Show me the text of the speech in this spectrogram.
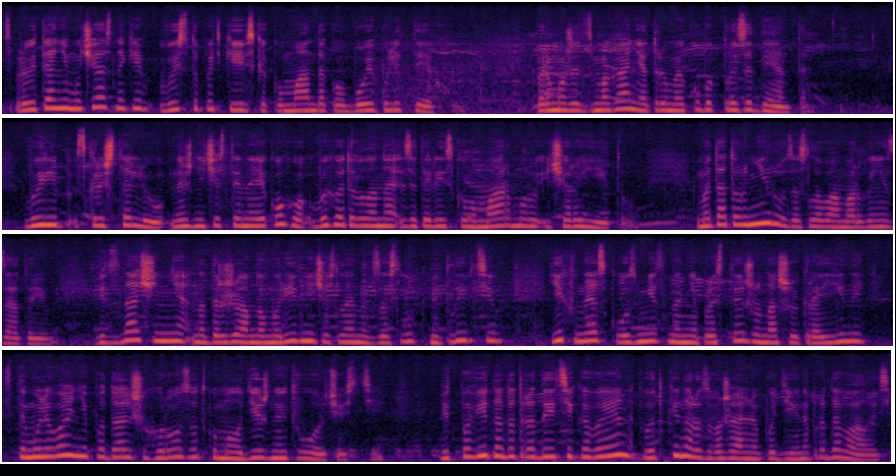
З привітанням учасників виступить київська команда ковбою політеху. Переможець змагання отримує кубок президента. Виріб з кришталю, нижня частина якого виготовлена з італійського мармуру і чароїту. Мета турніру, за словами організаторів, відзначення на державному рівні численних заслуг кмітливців, їх внеску у зміцнення престижу нашої країни, стимулювання подальшого розвитку молодіжної творчості. Відповідно до традицій КВН, квитки на розважальну подію не продавались,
